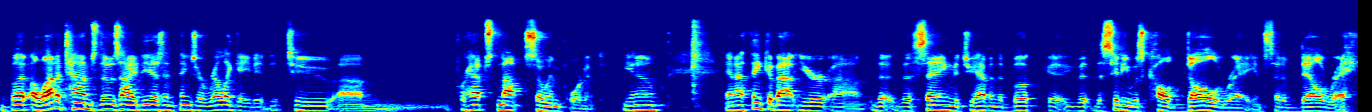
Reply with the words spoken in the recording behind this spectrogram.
but a lot of times those ideas and things are relegated to um, perhaps not so important, you know. And I think about your uh, the the saying that you have in the book. Uh, the, the, city was called Dull Ray instead of Del Ray,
